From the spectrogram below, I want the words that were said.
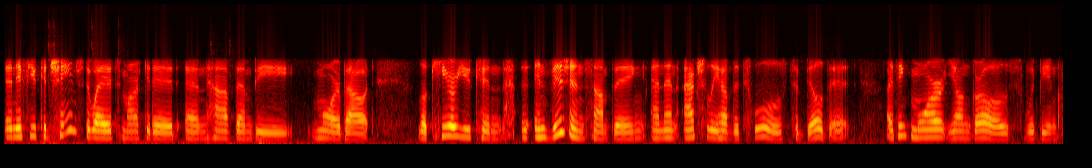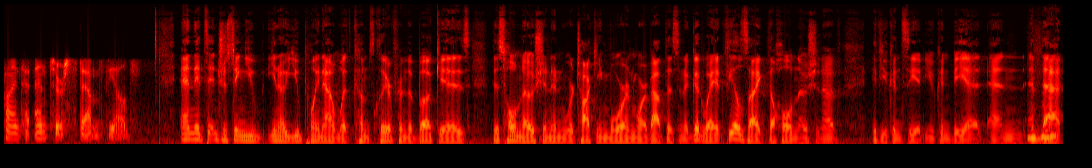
and if you could change the way it's marketed and have them be more about look here you can envision something and then actually have the tools to build it. I think more young girls would be inclined to enter STEM fields. And it's interesting. You you know you point out what comes clear from the book is this whole notion, and we're talking more and more about this in a good way. It feels like the whole notion of if you can see it, you can be it, and and Mhm. that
